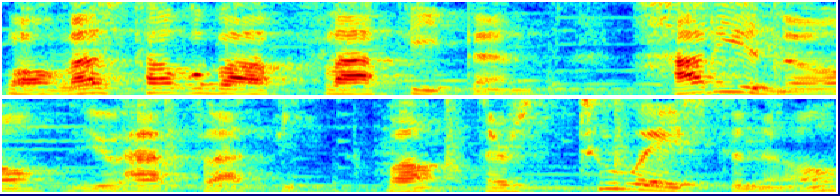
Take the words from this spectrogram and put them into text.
Well, let's talk about flat feet then. How do you know you have flat feet? Well, there's two ways to know.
